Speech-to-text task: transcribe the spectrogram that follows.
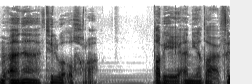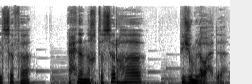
معاناة تلو أخرى. طبيعي أن يضع فلسفة إحنا نختصرها بجملة واحدة.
